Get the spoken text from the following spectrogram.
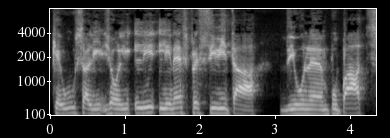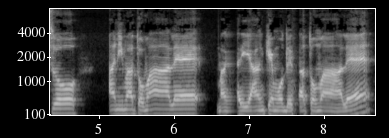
che usa diciamo, l'inespressività di un pupazzo animato male, magari anche modellato male,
